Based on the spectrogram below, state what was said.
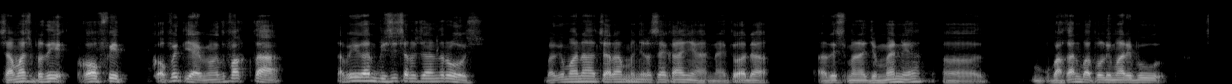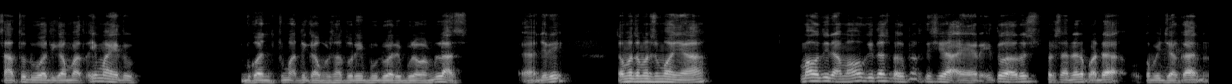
Sama seperti COVID. COVID ya memang itu fakta. Tapi kan bisnis harus jalan terus. Bagaimana cara menyelesaikannya? Nah itu ada risk management ya. Eh, bahkan 45 ribu 1, 2, 3, 4, 5 itu. Bukan cuma 31 ribu 2018. Ya, jadi teman-teman semuanya, mau tidak mau kita sebagai praktisi HR itu harus bersandar pada kebijakan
